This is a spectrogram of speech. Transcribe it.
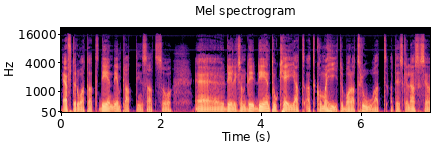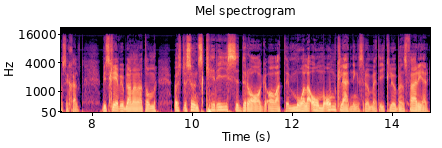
efteråt att det är, en- det är en platt insats och eh, det, är liksom, det, det är inte okej att, att komma hit och bara tro att, att det ska lösa sig av sig självt. Vi skrev ju bland annat om Östersunds krisdrag av att måla om omklädningsrummet i klubbens färger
